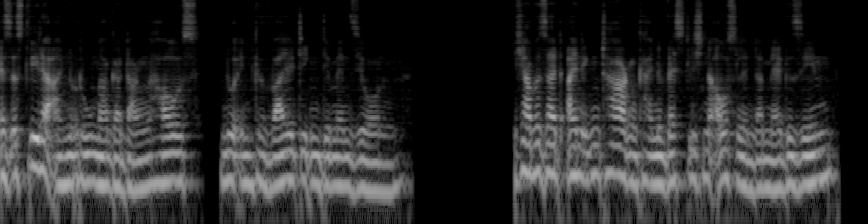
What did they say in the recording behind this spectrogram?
Es ist wieder ein Rumagadang-Haus, nur in gewaltigen Dimensionen. Ich habe seit einigen Tagen keine westlichen Ausländer mehr gesehen.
